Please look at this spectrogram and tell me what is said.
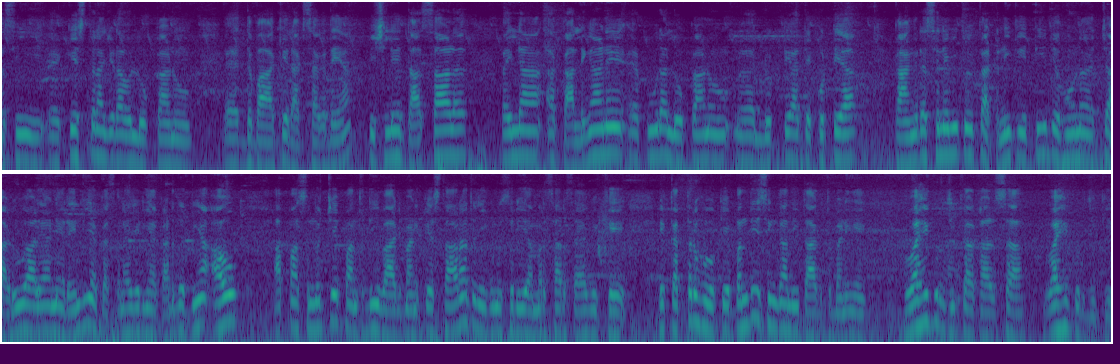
ਅਸੀਂ ਕਿਸ ਤਰ੍ਹਾਂ ਜਿਹੜਾ ਉਹ ਲੋਕਾਂ ਨੂੰ ਦਬਾ ਕੇ ਰੱਖ ਸਕਦੇ ਆ। ਪਿਛਲੇ 10 ਸਾਲ ਪਹਿਲਾਂ ਅਕਾਲੀਆਂ ਨੇ ਪੂਰਾ ਲੋਕਾਂ ਨੂੰ ਲੁੱਟਿਆ ਤੇ ਕੁੱਟਿਆ। ਕਾਂਗਰਸ ਨੇ ਵੀ ਕੋਈ ਘੱਟ ਨਹੀਂ ਕੀਤੀ ਤੇ ਹੁਣ ਝਾੜੂ ਵਾਲਿਆਂ ਨੇ ਰਹਿੰਦੀਆਂ ਕਸਰਾਂ ਜਿਹੜੀਆਂ ਕੱਢ ਦਿੱਤੀਆਂ। ਆਓ, ਆਪਾਂ ਸਮੁੱਚੇ ਪੰਥ ਦੀ ਆਵਾਜ਼ ਬਣ ਕੇ 17 ਤਰੀਕ ਨੂੰ ਸ੍ਰੀ ਅੰਮ੍ਰਿਤਸਰ ਸਾਹਿਬ ਵਿਖੇ ਇਕੱਤਰ ਹੋ ਕੇ ਬੰਦੀ ਸਿੰਘਾਂ ਦੀ ਤਾਕਤ ਬਣੀਏ ਵਾਹਿਗੁਰੂ ਜੀ ਕਾ ਖਾਲਸਾ, ਵਾਹਿਗੁਰੂ ਜੀ ਕੀ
